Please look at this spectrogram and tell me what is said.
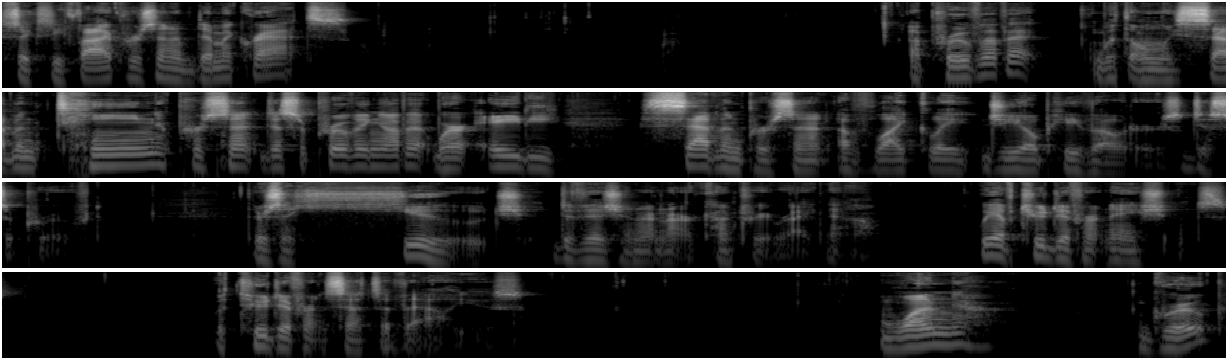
65% of Democrats approve of it with only 17% disapproving of it, where 87% of likely GOP voters disapproved. There's a huge division in our country right now. We have two different nations with two different sets of values. One group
